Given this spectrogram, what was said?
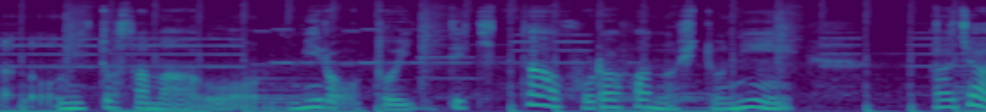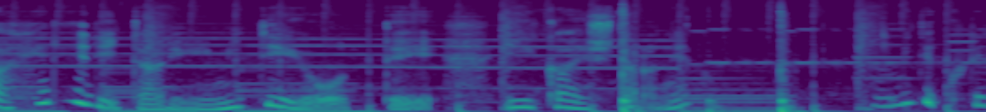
あのミッドサマーを見ろと言ってきたホラーファンの人にあじゃあヘレディタリー見てよって言い返したらね見てくれ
